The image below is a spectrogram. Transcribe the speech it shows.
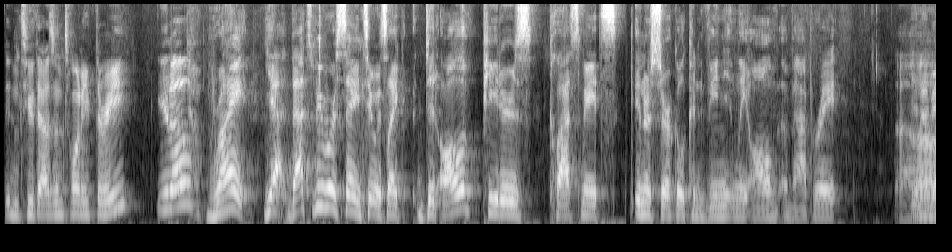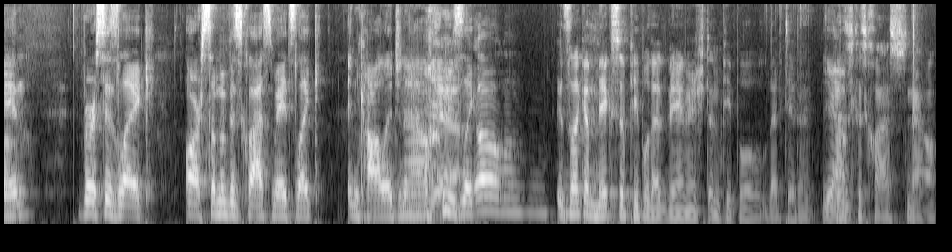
in 2023. You know? Right. Yeah, that's what we were saying too. It's like, did all of Peter's classmates' inner circle conveniently all evaporate? You know what I ah. mean? Versus like, are some of his classmates like in college now? Yeah. He's like, oh. It's like a mix of people that vanished and people that didn't. Yeah. His class now.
